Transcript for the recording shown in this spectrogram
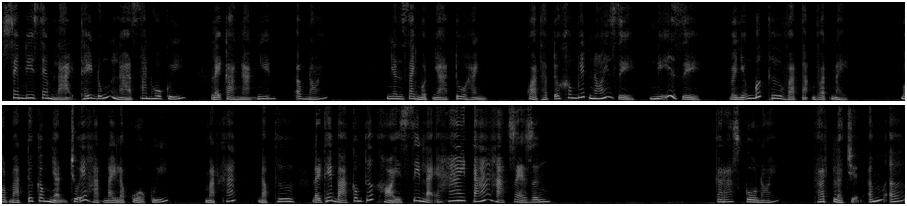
Xem đi xem lại thấy đúng là san hô quý. Lại càng ngạc nhiên, ông nói. Nhân danh một nhà tu hành. Quả thật tôi không biết nói gì, nghĩ gì về những bức thư và tặng vật này. Một mặt tôi công nhận chuỗi hạt này là của quý. Mặt khác, đọc thư lại thấy bà công tước hỏi xin lại hai tá hạt rẻ rừng. Carrasco nói, thật là chuyện ấm ớ.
